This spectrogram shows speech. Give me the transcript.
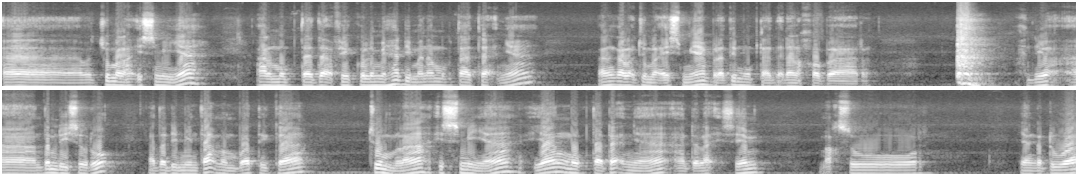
uh, jumlah ismiyah al mubtada fi kulli minha di mana kan kalau jumlah ismiyah berarti mubtada dan khabar uh, antum disuruh atau diminta membuat tiga jumlah ismiyah yang mubtada'nya adalah isim maksur. Yang kedua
